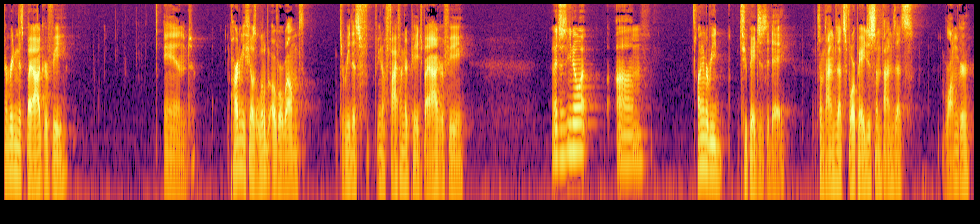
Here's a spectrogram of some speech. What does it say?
I'm reading this biography, and part of me feels a little bit overwhelmed to read this, you know, 500 page biography. And I just, you know what? Um, I'm going to read two pages a day. Sometimes that's four pages, sometimes that's longer.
